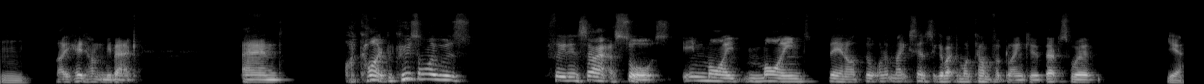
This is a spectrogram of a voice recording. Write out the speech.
Mm. They headhunted me back. And I can't, because I was feeling so out of sorts in my mind, then I thought, well, it makes sense to go back to my comfort blanket. That's where Yeah.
